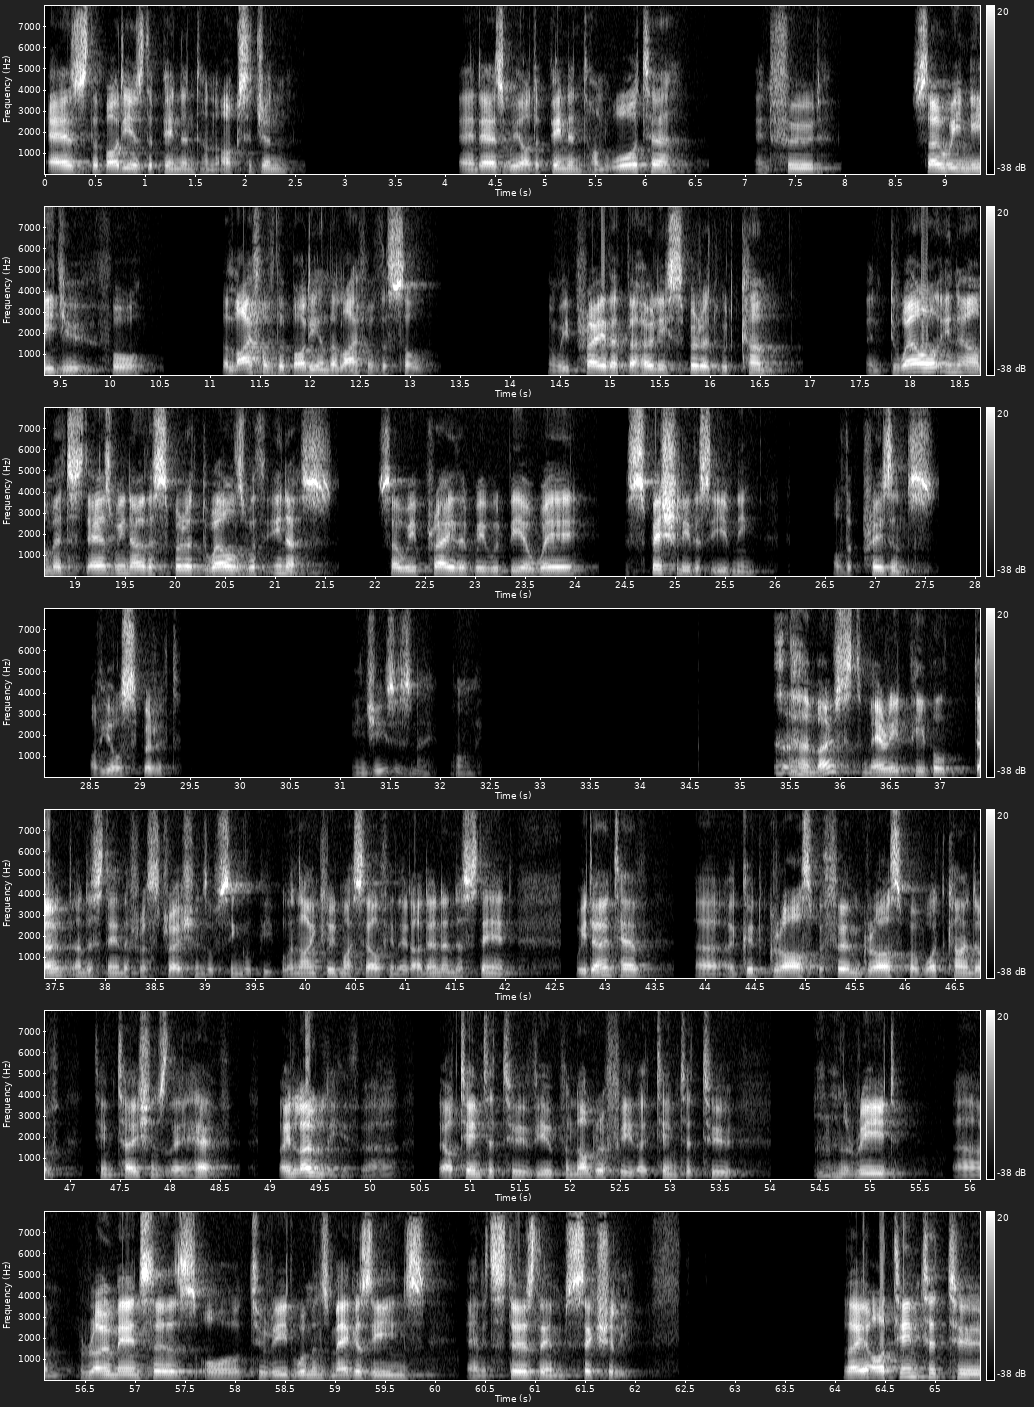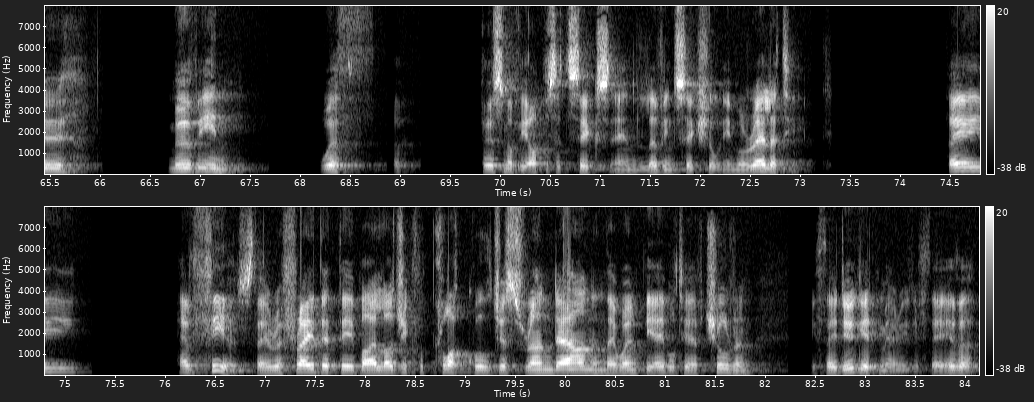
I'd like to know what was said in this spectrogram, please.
as the body is dependent on oxygen, and as we are dependent on water and food, so we need you for the life of the body and the life of the soul. And we pray that the Holy Spirit would come and dwell in our midst as we know the Spirit dwells within us. So we pray that we would be aware, especially this evening, of the presence of your Spirit. In Jesus' name, Amen. most married people don't understand the frustrations of single people, and I include myself in that. I don't understand. We don't have uh, a good grasp, a firm grasp of what kind of temptations they have. They're lonely. Uh, they are tempted to view pornography. They're tempted to read um, romances or to read women's magazines, and it stirs them sexually. They are tempted to move in with a person of the opposite sex and live in sexual immorality. They have fears. They're afraid that their biological clock will just run down and they won't be able to have children if they do get married, if they ever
